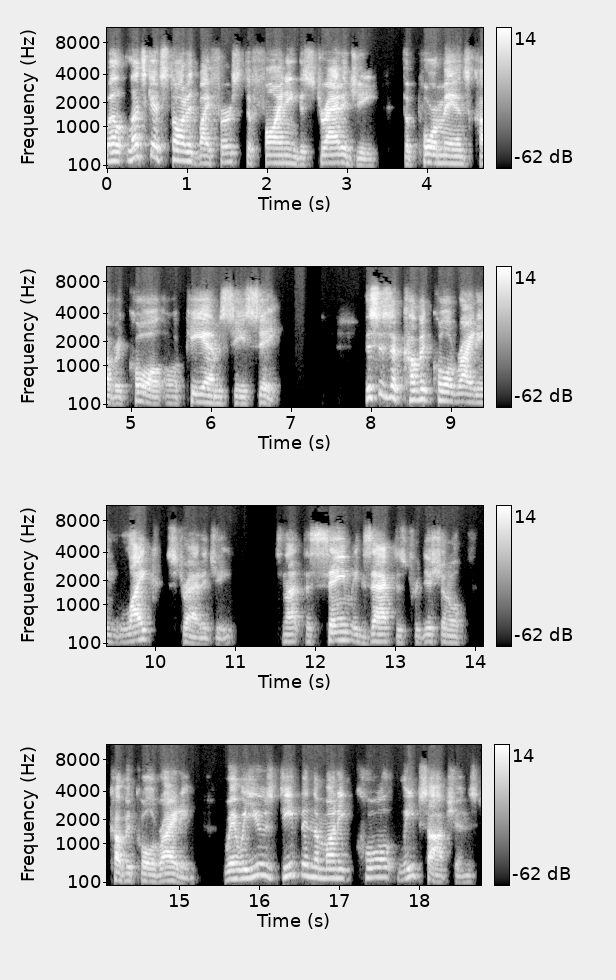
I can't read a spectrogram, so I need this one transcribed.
Well, let's get started by first defining the strategy, the poor man's covered call or PMCC. This is a covered call writing like strategy. It's not the same exact as traditional covered call writing, where we use deep in the money call leaps options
